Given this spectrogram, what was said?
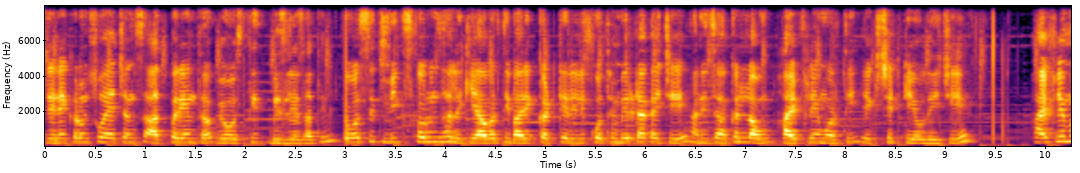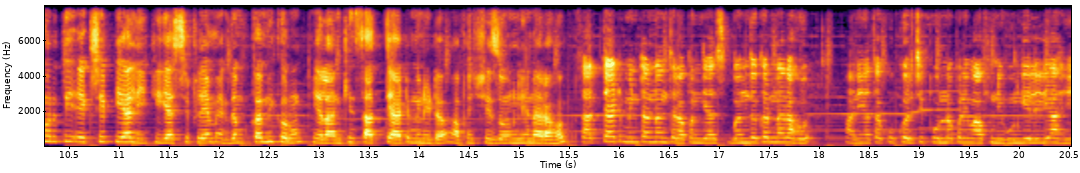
जेणेकरून सोया चंक्स आतपर्यंत व्यवस्थित भिजले जातील. व्यवस्थित मिक्स करून झालं की यावरती बारीक कट केलेली कोथिंबीर टाकायची आहे आणि झाकण लावून हाय फ्लेमवरती एक शिट्टी येऊ द्यायची. आहे हाय फ्लेमवरती एक शिट्टी आली की गॅसची फ्लेम एकदम कमी करून याला आणखी सात ते आठ मिनिटं आपण शिजवून घेणार आहोत. सात ते आठ मिनिटांनंतर आपण गॅस बंद करणार आहोत. आणि आता कुकरची पूर्णपणे वाफ निघून गेलेली आहे.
